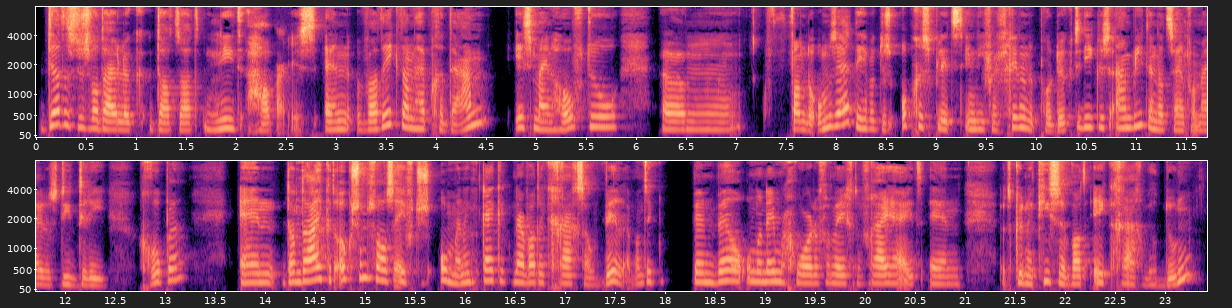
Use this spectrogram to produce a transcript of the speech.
Dat is dus wel duidelijk dat dat niet haalbaar is. En wat ik dan heb gedaan, is mijn hoofddoel um, van de omzet. Die heb ik dus opgesplitst in die verschillende producten die ik dus aanbied. En dat zijn voor mij dus die drie groepen. En dan draai ik het ook soms wel eens eventjes om. En dan kijk ik naar wat ik graag zou willen. Want ik ben wel ondernemer geworden vanwege de vrijheid en het kunnen kiezen wat ik graag wil doen.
